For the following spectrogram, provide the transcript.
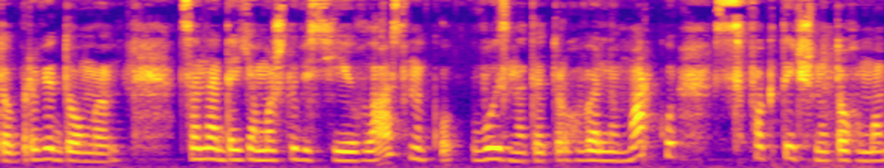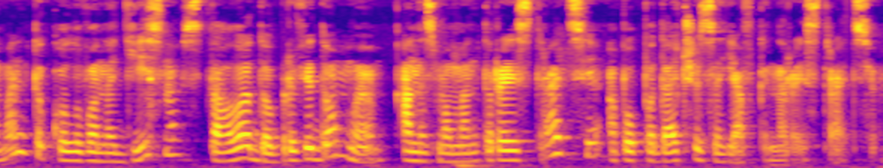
добровідомою. Це надає можливість її власнику визнати торговельну марку з фактично того моменту, коли вона дійсно стала добровідомою, а не з моменту реєстрації або подачі заявки на реєстрацію.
